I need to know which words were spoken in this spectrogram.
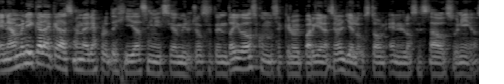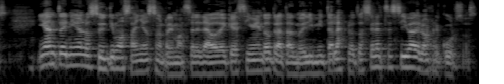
En América, la creación de áreas protegidas se inició en 1872 cuando se creó el Parque Nacional Yellowstone en los Estados Unidos, y han tenido en los últimos años un ritmo acelerado de crecimiento tratando de limitar la explotación excesiva de los recursos.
